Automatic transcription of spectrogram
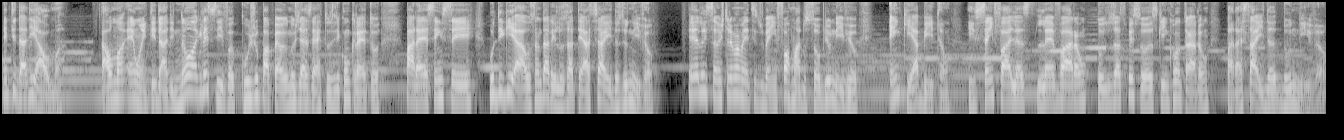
Entidade Alma Alma é uma entidade não agressiva cujo papel nos desertos de concreto parecem ser o de guiar os andarilhos até as saídas do nível. Eles são extremamente bem informados sobre o nível em que habitam e, sem falhas, levaram todas as pessoas que encontraram para a saída do nível.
